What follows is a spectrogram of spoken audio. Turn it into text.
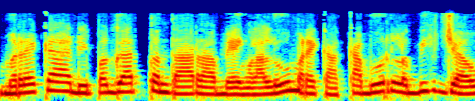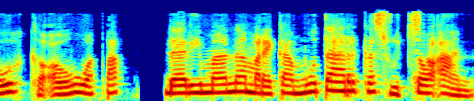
mereka dipegat tentara Beng lalu mereka kabur lebih jauh ke Ouwapak, dari mana mereka mutar ke Sucoan.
